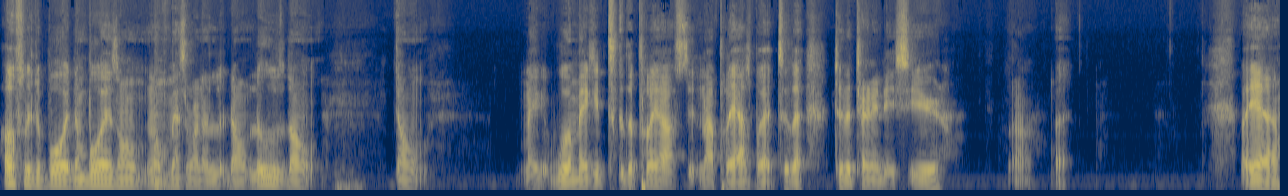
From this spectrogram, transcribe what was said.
Hopefully the boy them boys don't don't mess around and don't lose don't don't make it will make it to the playoffs not playoffs but to the to the tournament this year. Uh, but but yeah,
